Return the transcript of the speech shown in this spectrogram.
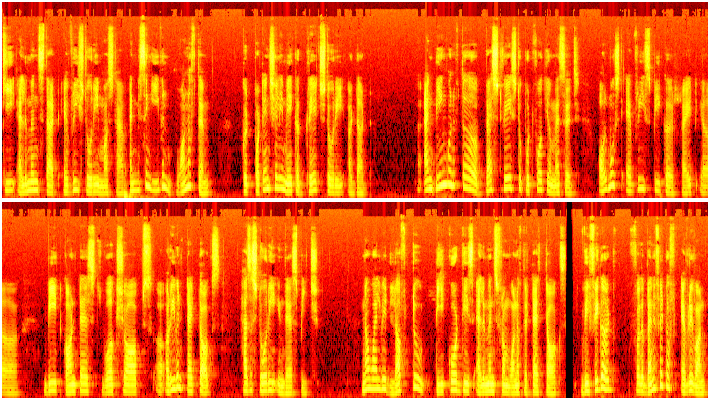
key elements that every story must have, and missing even one of them could potentially make a great story a dud. And being one of the best ways to put forth your message, almost every speaker, right, uh, be it contests, workshops, uh, or even TED Talks, has a story in their speech. Now, while we'd love to decode these elements from one of the TED Talks, we figured for the benefit of everyone,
